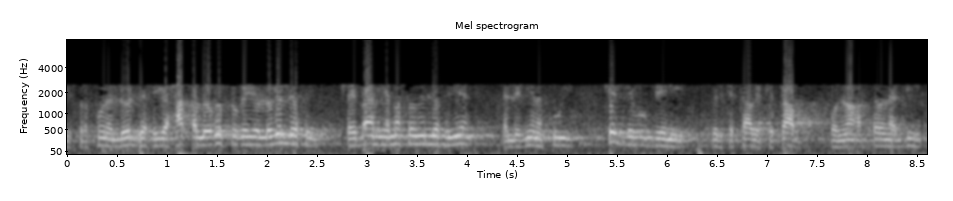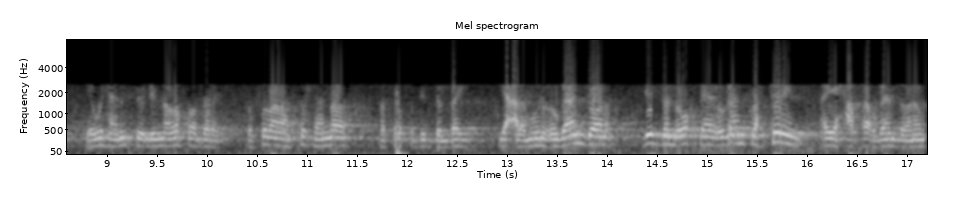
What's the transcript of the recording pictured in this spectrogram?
يصرفون اللوجة هي حق اللوجة غير اللوجة اللي هي شيبان ينصر اللي هي الذين كوي كذبوا بيني بالكتاب الكتاب. وما أرسلنا به. يوحى نسوا لنا لصدر رسولنا صلى الله فتركوا ضد بي. يعلمون عقان دونا ضد بوقت يعني عقان تحترم. أي حق عقان دونا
